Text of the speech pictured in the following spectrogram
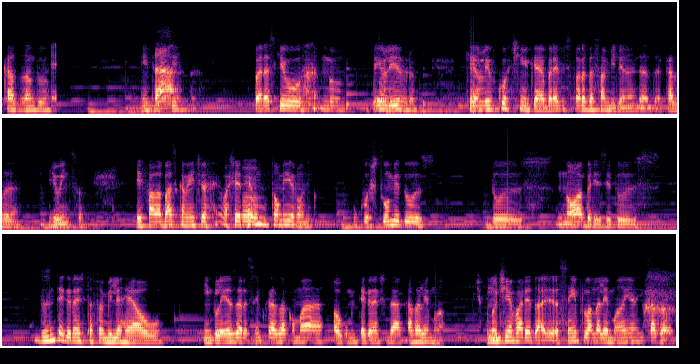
casando é. entre tá. si. Parece que o, no, tem um livro, que é um livro curtinho, que é a breve história da família, né? Da, da casa de Windsor. Ele fala basicamente, eu achei até hum. um tom meio irônico, o costume dos, dos nobres e dos, dos integrantes da família real inglesa era sempre casar com uma, alguma integrante da casa alemã. Tipo, não hum. tinha variedade, era sempre lá na Alemanha e casado.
